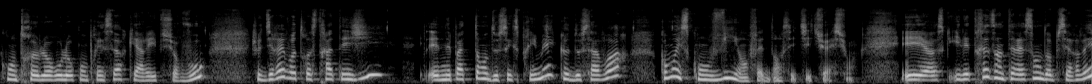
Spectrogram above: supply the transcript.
contre le rouleau compresseur qui arrive sur vous, je dirais votre stratégie elle n'est pas tant de s'exprimer que de savoir comment est-ce qu'on vit en fait dans cette situation. Et euh, il est très intéressant d'observer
